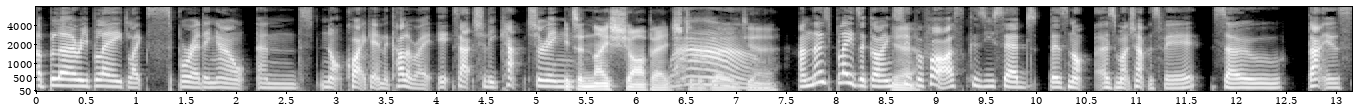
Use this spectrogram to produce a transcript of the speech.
a blurry blade like spreading out and not quite getting the color right. It's actually capturing. It's a nice sharp edge to the blade. Yeah. And those blades are going Yeah. super fast because you said there's not as much atmosphere. So that is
